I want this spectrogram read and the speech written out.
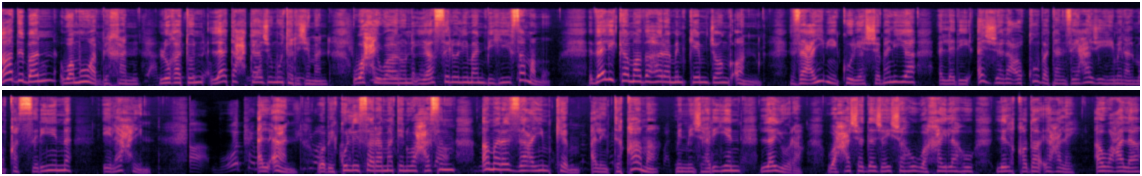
غاضبا وموبخا لغة لا تحتاج مترجما وحوار يصل لمن به صمم. ذلك ما ظهر من كيم جونغ أون زعيم كوريا الشمالية الذي أجل عقوبة انزعاجه من المقصرين إلى حين. الآن وبكل صرامة وحسم أمر الزعيم كيم الانتقام من مجهري لا يرى وحشد جيشه وخيله للقضاء عليه. أو على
